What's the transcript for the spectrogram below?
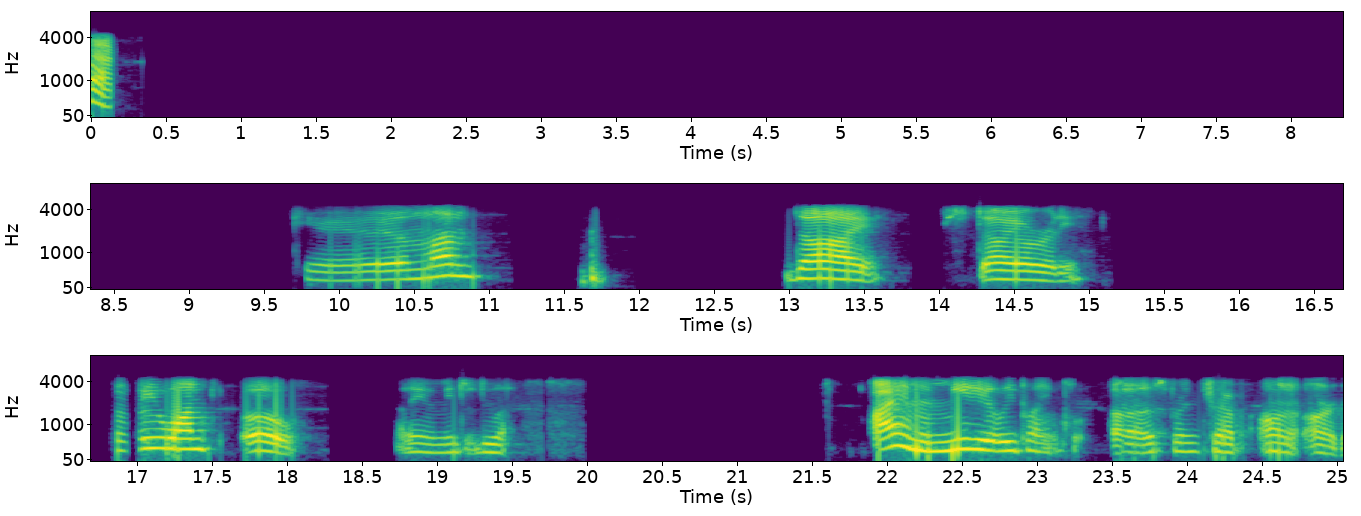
track. Come on. Die. Just die already. You want? Oh. I didn't even mean to do that. I am immediately playing uh, Springtrap on our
